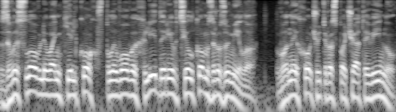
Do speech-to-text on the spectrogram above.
З висловлювань кількох впливових лідерів цілком зрозуміло, вони хочуть розпочати війну.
